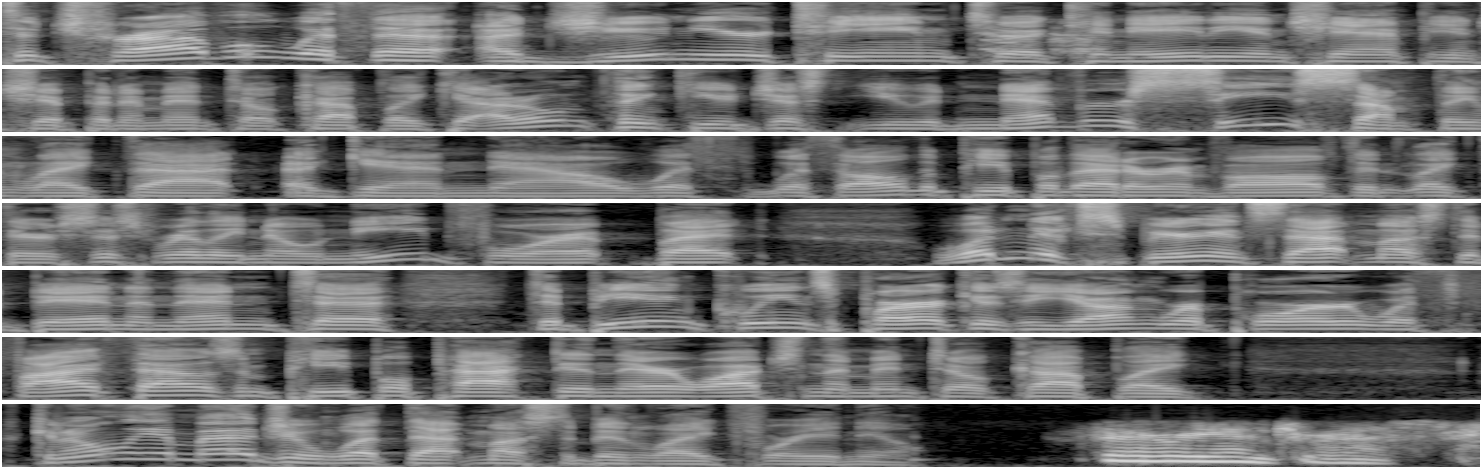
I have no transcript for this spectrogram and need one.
to travel with a, a, junior team to a Canadian championship in a Minto Cup, like I don't think you just you would never see something like that again now with with all the people that are involved and like there's just really no need for it. But what an experience that must have been, and then to to be in Queens Park as a young reporter with five thousand people packed in there watching the Minto Cup, like I can only imagine what that must have been like for you, Neil. Very interesting.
